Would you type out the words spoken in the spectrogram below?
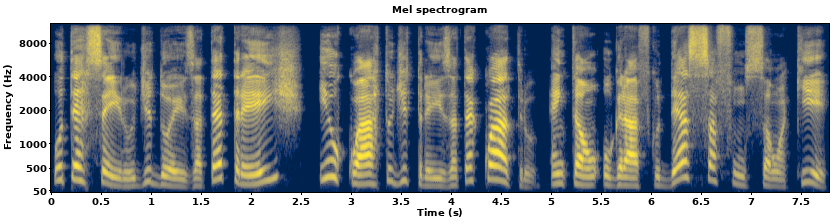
o terceiro de 2 até 3 e o quarto de 3 até 4. Então, o gráfico dessa função aqui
